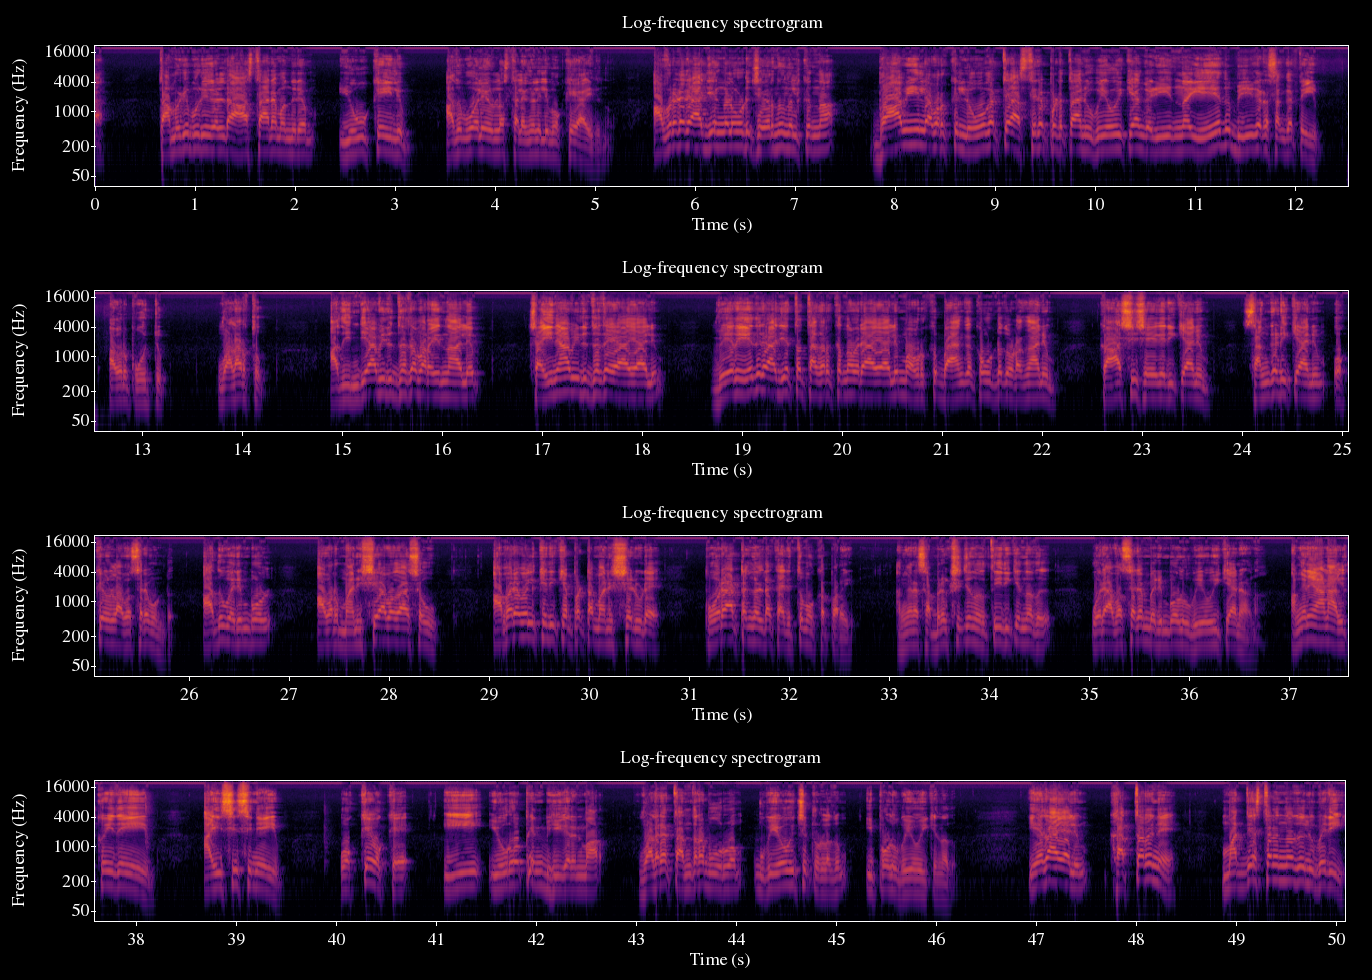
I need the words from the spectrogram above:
തമിഴ്പുരികളുടെ ആസ്ഥാന മന്ദിരം യു കെയിലും അതുപോലെയുള്ള സ്ഥലങ്ങളിലുമൊക്കെ ആയിരുന്നു. അവരുടെ രാജ്യങ്ങളോട് ചേർന്ന് നിൽക്കുന്ന ഭാവിയിൽ അവർക്ക് ലോകത്തെ അസ്ഥിരപ്പെടുത്താൻ ഉപയോഗിക്കാൻ കഴിയുന്ന ഏത് ഭീകര സംഘത്തെയും അവർ പോറ്റും. വളർത്തും. അത് ഇന്ത്യ വിരുദ്ധത പറയുന്നാലും ചൈന വിരുദ്ധതയായാലും വേറെ ഏത് രാജ്യത്തെ തകർക്കുന്നവരായാലും അവർക്ക് ബാങ്ക് അക്കൗണ്ട് തുടങ്ങാനും കാശ് ശേഖരിക്കാനും സംഘടിക്കാനും ഒക്കെയുള്ള അവസരമുണ്ട്. അത് വരുമ്പോൾ അവർ മനുഷ്യാവകാശവും അപരവൽക്കരിക്കപ്പെട്ട മനുഷ്യരുടെ പോരാട്ടങ്ങളുടെ കരുത്തുമൊക്കെ പറയും. അങ്ങനെ സംരക്ഷിച്ച് നിർത്തിയിരിക്കുന്നത് ഒരവസരം വരുമ്പോൾ ഉപയോഗിക്കാനാണ്. അങ്ങനെയാണ് അൽഖ്വയ്ദയെയും ഐസിസിനെയും ഒക്കെ ഒക്കെ ഈ യൂറോപ്യൻ ഭീകരന്മാർ വളരെ തന്ത്രപൂർവം ഉപയോഗിച്ചിട്ടുള്ളതും ഇപ്പോൾ ഉപയോഗിക്കുന്നതും. ഏതായാലും ഖത്തറിനെ മധ്യസ്ഥനെന്നതിലുപരി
